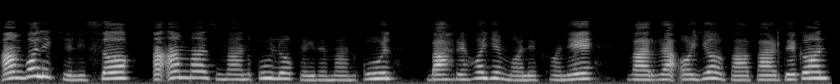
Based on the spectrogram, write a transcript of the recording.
اموال کلیسا اعم از منقول و غیر منقول بهره های مالکانه و رعایا و بردگان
